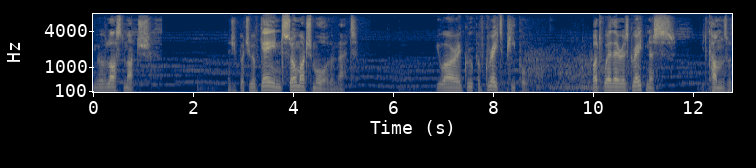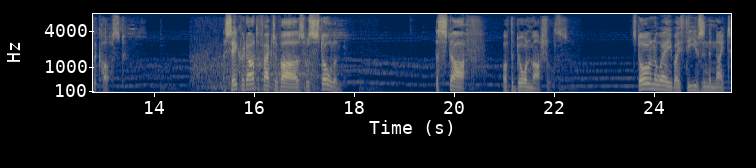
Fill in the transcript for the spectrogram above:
you have lost much, you, but you have gained so much more than that. You are a group of great people, but where there is greatness, it comes with a cost. A sacred artifact of ours was stolen. The staff of the Dawn Marshals. Stolen away by thieves in the night,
